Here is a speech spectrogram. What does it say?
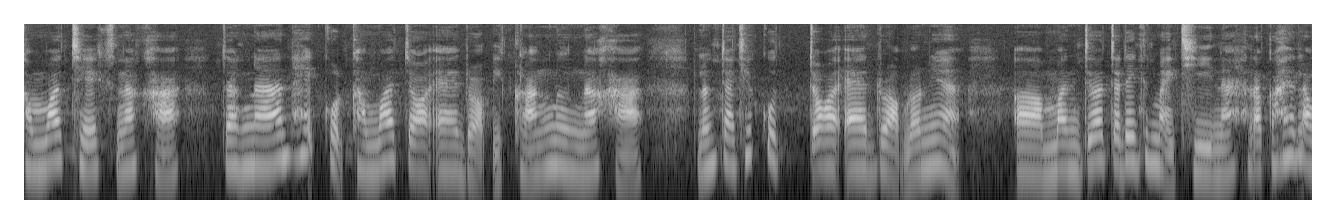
คำว่า text นะคะ จากนั้นให้กดคำว่าจอย AirDrop อีกครั้งหนึ่งนะคะ หลังจากที่กดจอย AirDrop แล้วเนี่ย มันก็จะเด้งขึ้นมาอีกทีนะ แล้วก็ให้เรา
